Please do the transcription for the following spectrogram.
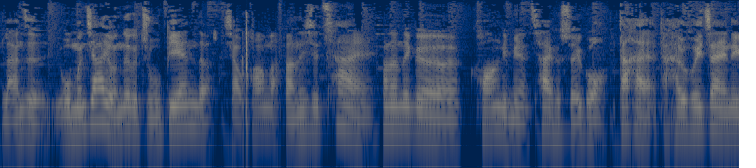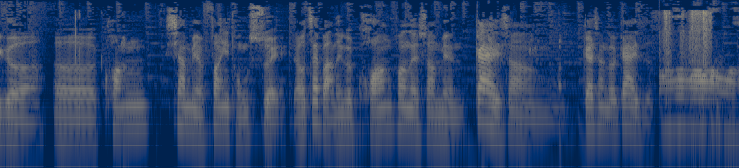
篮子，我们家有那个竹编的小筐嘛，把那些菜放到那个筐里面，菜和水果，他还他还会在那个呃筐下面放一桶水，然后再把那个筐放在上面，盖上盖上个盖子。哦，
